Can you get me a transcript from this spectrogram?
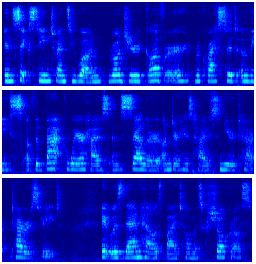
In 1621, Roger Glover requested a lease of the back warehouse and cellar under his house near Tar- Tower Street. It was then held by Thomas Shawcross.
